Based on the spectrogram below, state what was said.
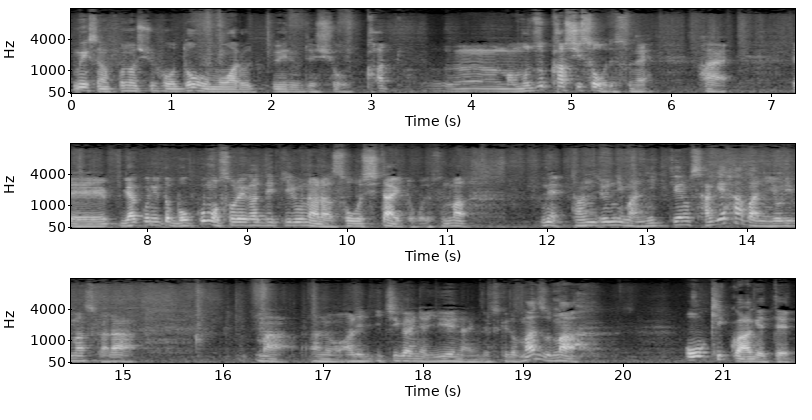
梅木さんこの手法どう思われるでしょうか？うん、まあ、難しそうですね。はい。えー、逆に言うと僕もそれができるならそうしたいとこです。まあね単純にまあ日経の下げ幅によりますからまああのあれ一概には言えないんですけどまずまあ大きく上げて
